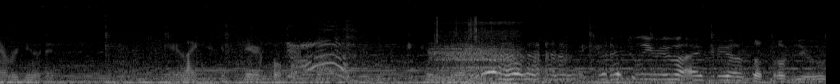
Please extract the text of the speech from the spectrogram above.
Never do it. You're like you're hysterical the time. Because you're like, you actually remind me of some of you.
